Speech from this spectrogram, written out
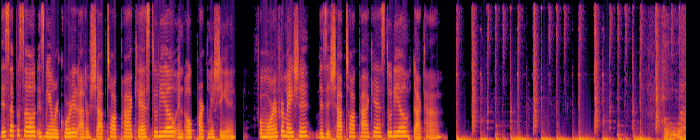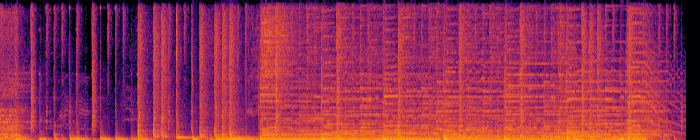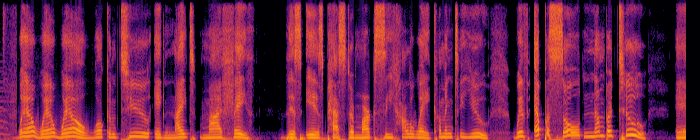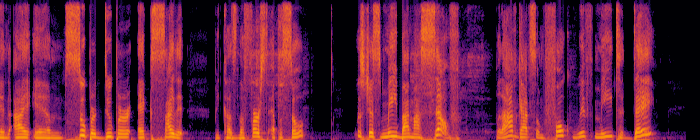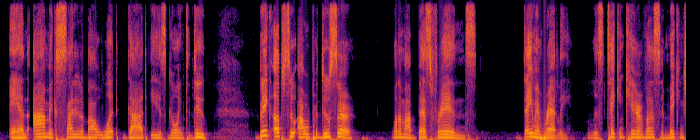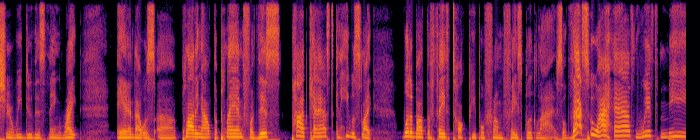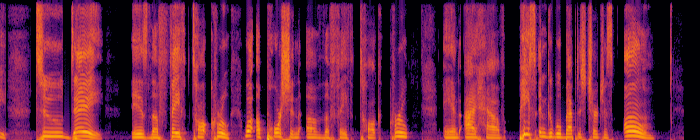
This episode is being recorded out of Shop Talk Podcast Studio in Oak Park, Michigan. For more information, visit shoptalkpodcaststudio.com. Well, welcome to Ignite My Faith. This is Pastor Mark C. Holloway coming to you with episode number two. And I am super duper excited because the first episode was just me by myself. But I've got some folk with me today and I'm excited about what God is going to do. Big ups to our producer, one of my best friends, Damon Bradley, who is taking care of us and making sure we do this thing right. And I was uh, plotting out the plan for this podcast, and he was like, what about the Faith Talk people from Facebook Live? So that's who I have with me today is the Faith Talk crew. Well, a portion of the Faith Talk crew. And I have Peace and Goodwill Baptist Church's own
